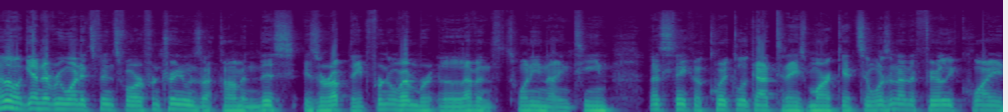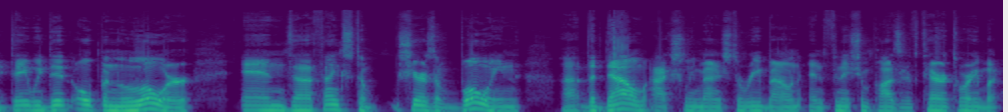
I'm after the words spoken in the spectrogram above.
Hello again, everyone. It's Vince Foer from TradingWins.com, and this is our update for November 11th, 2019. Let's take a quick look at today's markets. It was another fairly quiet day. We did open lower, and uh, thanks to shares of Boeing, uh, the Dow actually managed to rebound and finish in positive territory, but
